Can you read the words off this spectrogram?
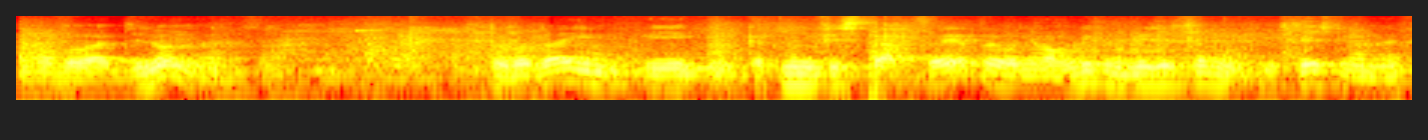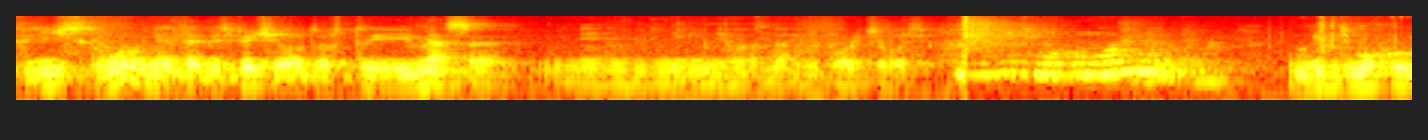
оно было отделенное, то тогда им и, и как манифестация этого не могли приблизиться мухи. Естественно, на физическом уровне это обеспечивало то, что и мясо не, не, гнило, да, не портилось. Убить муху можно? Убить муху,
